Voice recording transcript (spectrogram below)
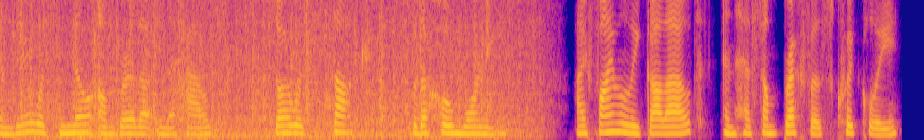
and there was no umbrella in the house, so I was stuck for the whole morning. I finally got out and had some breakfast quickly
